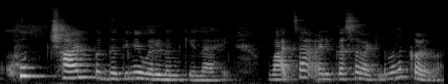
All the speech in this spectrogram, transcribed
खूप छान पद्धतीने वर्णन केला आहे. वाचा आणि कसं वाटलं मला कळवा.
